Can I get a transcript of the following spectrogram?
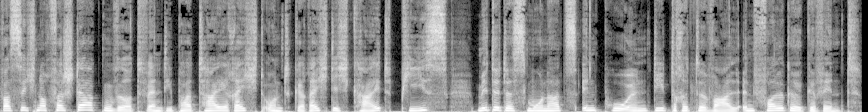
was sich noch verstärken wird, wenn die Partei Recht und Gerechtigkeit, PiS, Mitte des Monats in Polen die dritte Wahl in Folge gewinnt.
